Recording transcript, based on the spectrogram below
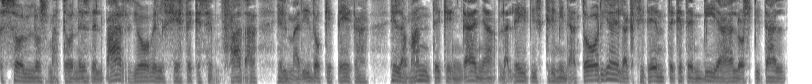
Son los matones del barrio, el jefe que se enfada, el marido que pega, el amante que engaña, la ley discriminatoria, el accidente que te envía al hospital.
